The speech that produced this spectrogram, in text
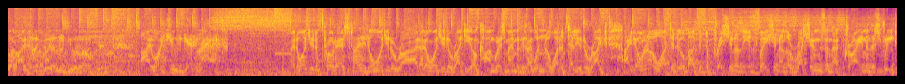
Well, I'm not going to leave you alone. I want you to get mad. I don't want you to protest. I don't want you to riot. I don't want you to write to your congressman because I wouldn't know what to tell you to write. I don't know what to do about the depression and the inflation and the Russians and the crime in the street.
